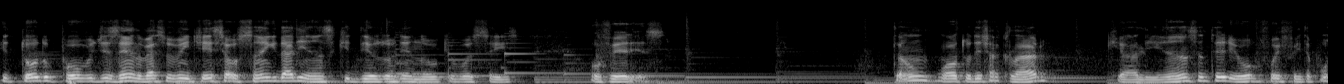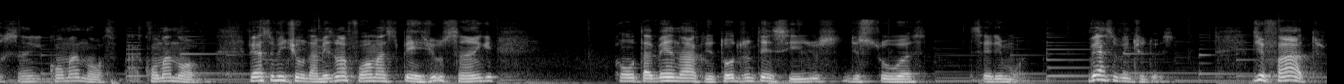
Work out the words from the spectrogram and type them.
e todo o povo, dizendo, verso 20: Esse é o sangue da aliança que Deus ordenou que vocês ofereçam. Então, o autor deixa claro que a aliança anterior foi feita por sangue como a, nova, como a nova. Verso 21, da mesma forma, aspergiu o sangue com o tabernáculo e todos os utensílios de sua cerimônia. Verso 22. De fato,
